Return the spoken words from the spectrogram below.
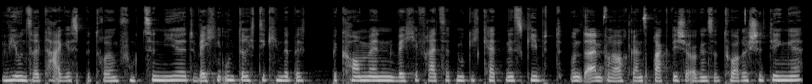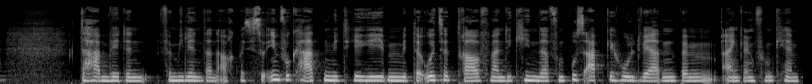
wie unsere Tagesbetreuung funktioniert, welchen Unterricht die Kinder be bekommen, welche Freizeitmöglichkeiten es gibt und einfach auch ganz praktische organisatorische Dinge. Da haben wir den Familien dann auch quasi so Infokarten mitgegeben mit der Uhrzeit drauf, wann die Kinder vom Bus abgeholt werden beim Eingang vom Camp.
